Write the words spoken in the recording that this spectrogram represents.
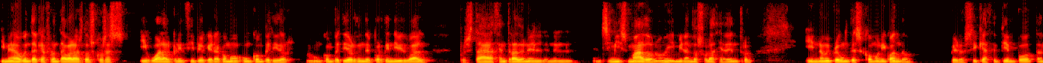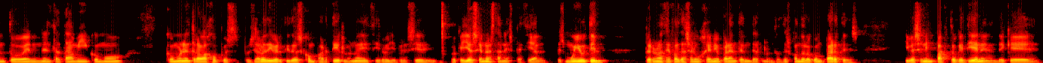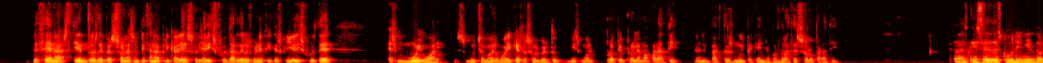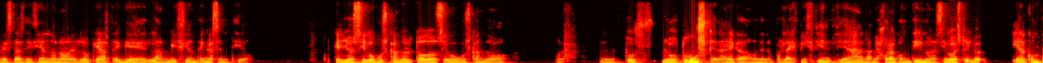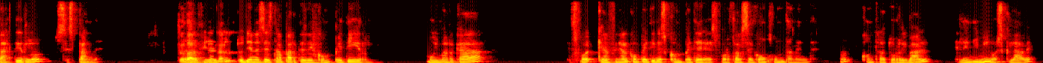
Y me he dado cuenta que afrontaba las dos cosas igual al principio, que era como un competidor, un competidor de un deporte individual, pues está centrado en el, en el ensimismado ¿no? y mirando solo hacia adentro. Y no me preguntes cómo ni cuándo, pero sí que hace tiempo, tanto en el tatami como, como en el trabajo, pues, pues ya lo divertido es compartirlo, ¿no? Y decir, oye, pero si lo que yo sé no es tan especial. Es muy útil, pero no hace falta ser un genio para entenderlo. Entonces, cuando lo compartes y ves el impacto que tiene de que decenas, cientos de personas empiezan a aplicar eso y a disfrutar de los beneficios que yo disfruté, es muy guay. Es mucho más guay que resolver tú mismo el propio problema para ti. El impacto es muy pequeño cuando lo haces solo para ti. Es que ese descubrimiento que estás diciendo, ¿no? Es lo que hace que la ambición tenga sentido. Porque yo sigo buscando el todo, sigo buscando tus, tu búsqueda, ¿eh? cada uno tiene pues, la eficiencia, la mejora continua. Sigo esto y, y al compartirlo se expande. Total. al final tú, tienes esta parte de competir muy marcada, que al final competir es competir, esforzarse conjuntamente. Contra tu rival, el enemigo es clave,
